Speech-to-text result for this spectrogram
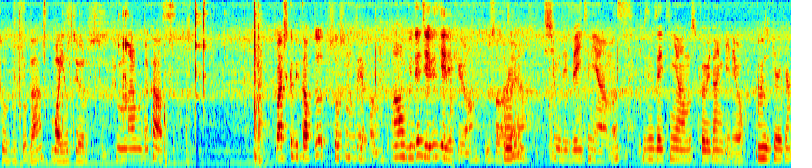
tuzlu suda bayıltıyoruz. Bunlar burada kalsın. Başka bir kapta sosumuzu yapalım. Aa bir de ceviz gerekiyor bu salataya. Evet. Şimdi zeytinyağımız. Bizim zeytinyağımız köyden geliyor. Hangi köyden?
